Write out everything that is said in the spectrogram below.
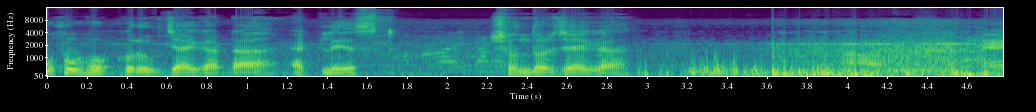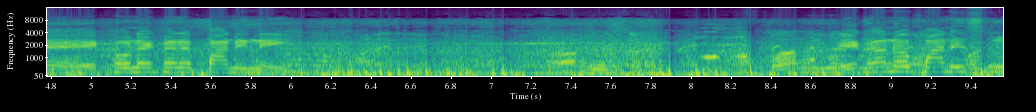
উপভোগ করুক জায়গাটা লিস্ট সুন্দর জায়গা। হ্যাঁ এখন এখানে পানি নেই। এখানেও পানি ছিল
